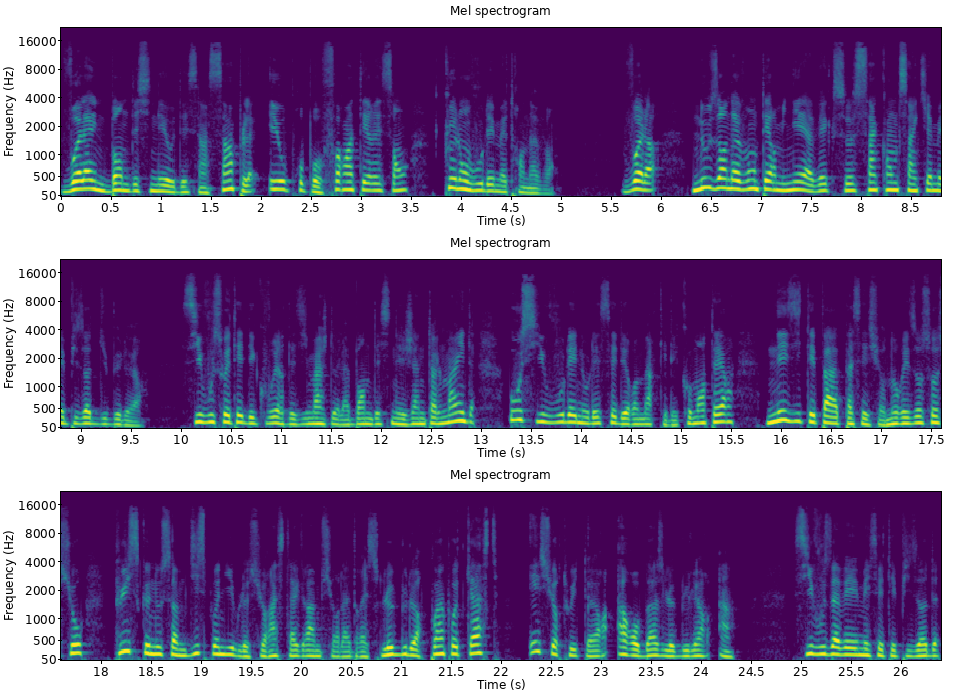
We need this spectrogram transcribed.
voilà une bande dessinée au dessin simple et aux propos fort intéressants que l'on voulait mettre en avant. Voilà, nous en avons terminé avec ce 55e épisode du Buller. Si vous souhaitez découvrir des images de la bande dessinée Gentle Mind ou si vous voulez nous laisser des remarques et des commentaires, n'hésitez pas à passer sur nos réseaux sociaux puisque nous sommes disponibles sur Instagram sur l'adresse lebuller.podcast et sur Twitter lebuller1. Si vous avez aimé cet épisode,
